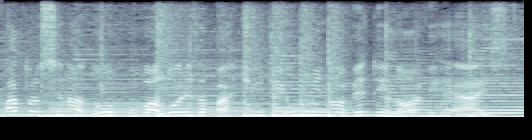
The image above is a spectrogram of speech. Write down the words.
patrocinador com valores a partir de R$ 1,99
